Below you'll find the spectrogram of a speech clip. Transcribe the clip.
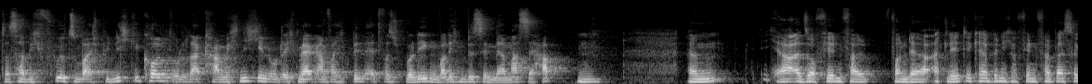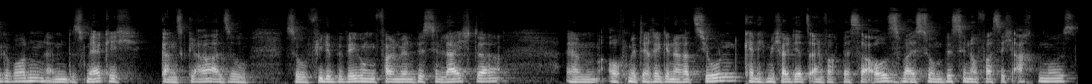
das habe ich früher zum Beispiel nicht gekonnt oder da kam ich nicht hin oder ich merke einfach, ich bin etwas überlegen, weil ich ein bisschen mehr Masse habe. Ähm, ja, also auf jeden Fall von der Athletik her bin ich auf jeden Fall besser geworden. Ähm, das merke ich ganz klar. Also so viele Bewegungen fallen mir ein bisschen leichter. Ähm, auch mit der Regeneration kenne ich mich halt jetzt einfach besser aus, weiß so ein bisschen, auf was ich achten muss.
